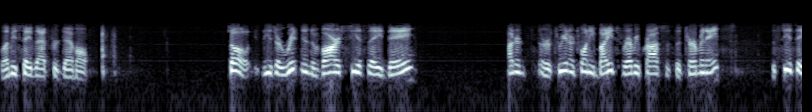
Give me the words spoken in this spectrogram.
Let me save that for demo. So these are written in the var CSA day. 100 or 320 bytes for every process that terminates. The CSA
